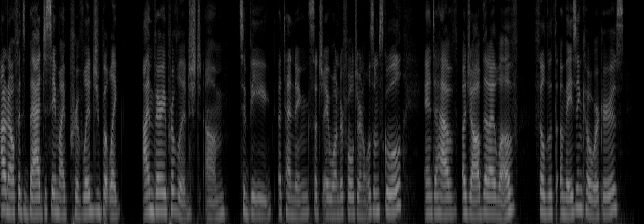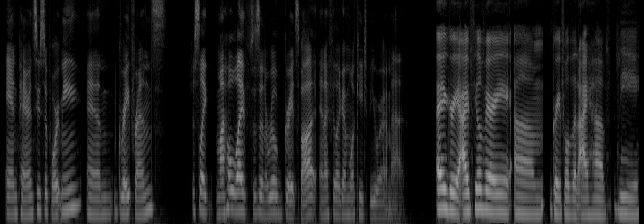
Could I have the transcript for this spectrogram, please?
I don't know if it's bad to say my privilege, but like I'm very privileged um to be attending such a wonderful journalism school and to have a job that I love filled with amazing coworkers and parents who support me and great friends. Just like my whole life is in a real great spot and I feel like I'm lucky to be where I'm at. I agree. I feel very um, grateful that I have the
